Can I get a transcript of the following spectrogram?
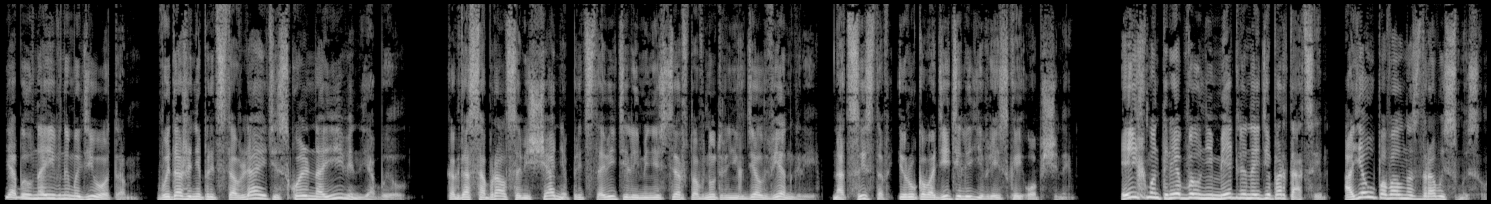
Я был наивным идиотом. Вы даже не представляете, сколь наивен я был, когда собрал совещание представителей Министерства внутренних дел Венгрии, нацистов и руководителей еврейской общины. Эйхман требовал немедленной депортации, а я уповал на здравый смысл.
